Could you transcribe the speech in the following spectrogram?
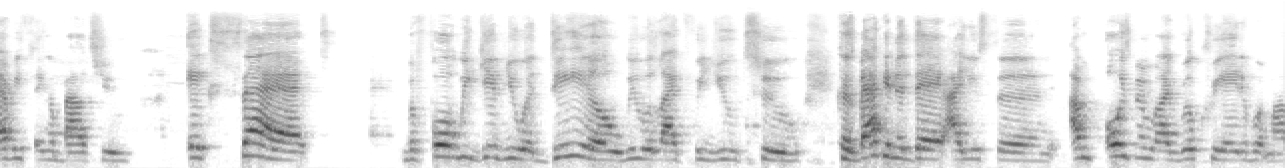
everything about you, except before we give you a deal, we would like for you to, because back in the day, I used to, I've always been like real creative with my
